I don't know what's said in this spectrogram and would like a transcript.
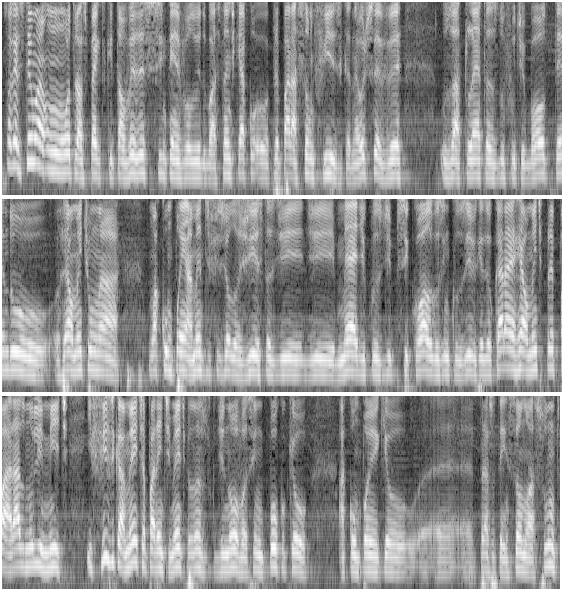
Só que eles uma, um outro aspecto que talvez esse sim tenha evoluído bastante, que é a, a, preparação física. Né? Hoje você vê os atletas do futebol tendo realmente uma, um acompanhamento de fisiologistas, de, de médicos, de psicólogos, inclusive. Quer dizer, o cara é realmente preparado no limite. E fisicamente, aparentemente, pelo menos de novo, assim, um pouco que eu acompanho que eu é, presto atenção no assunto,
